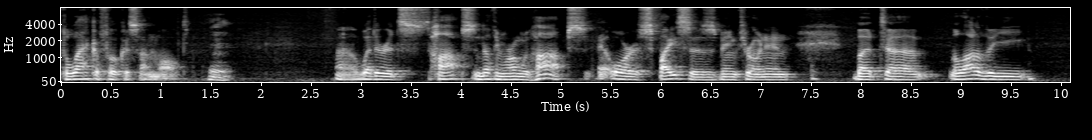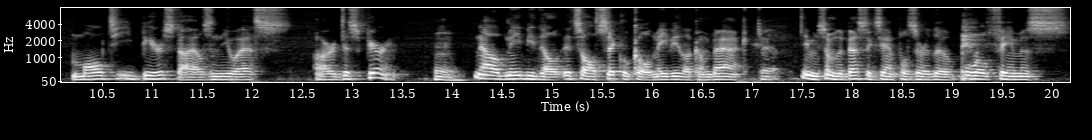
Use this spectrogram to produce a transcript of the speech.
the lack of focus on malt uh, whether it's hops, nothing wrong with hops, or spices being thrown in. But uh, a lot of the malty beer styles in the U.S. are disappearing. Now, maybe they'll, it's all cyclical. Maybe they'll come back. Yeah. Even some of the best examples are the world famous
